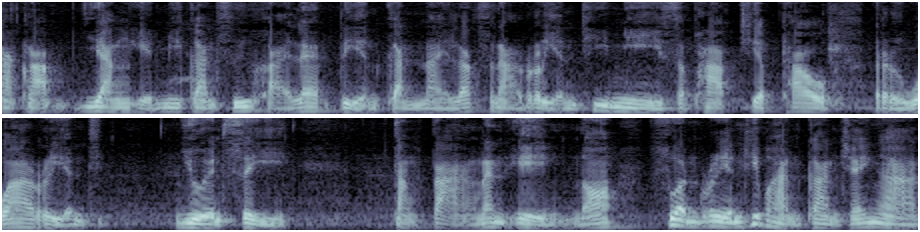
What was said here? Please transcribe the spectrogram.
นะครับยังเห็นมีการซื้อขายแลกเปลี่ยนกันในลักษณะเหรียญที่มีสภาพเทียบเท่า หรือว่าเหรียญ UNC ต่างๆ นั่นเองเนาะส่วนเหรียญที่ผ่านการใช้งาน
